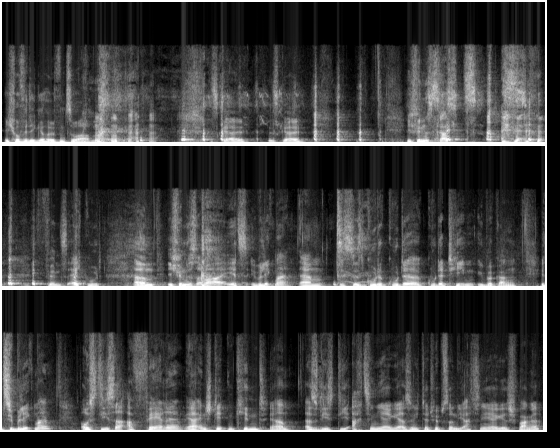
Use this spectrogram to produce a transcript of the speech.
Ich hoffe, dir geholfen zu haben. ist geil. Ist geil. Ich finde es krass. ich finde es echt gut. Ähm, ich finde es aber, jetzt überleg mal, ähm, das ist ein guter, guter, guter Themenübergang. Jetzt überleg mal, aus dieser Affäre ja, entsteht ein Kind, ja. Also die, die 18-Jährige, also nicht der Typ, sondern die 18-Jährige ist schwanger.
